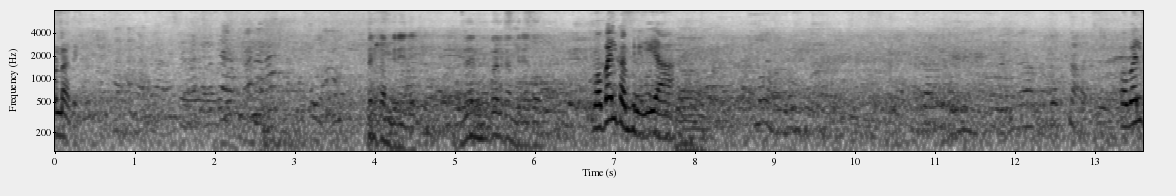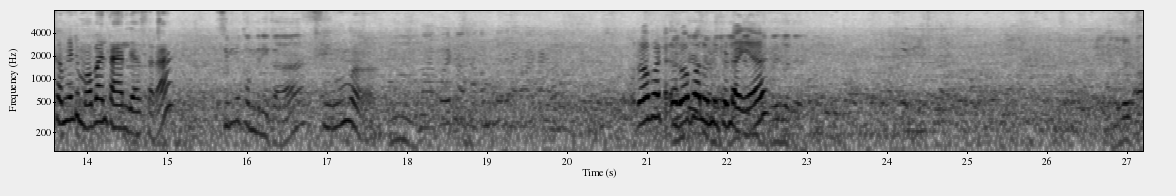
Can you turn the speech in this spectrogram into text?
ఉన్నది మొబైల్ కంపెనీ ఇది. ఇదే మొబైల్ కంపెనీ అదో మొబైల్ కంపెనీయా మొబైల్ కంపెనీ అంటే మొబైల్ తయారు చేస్తారా? సిమ్ కంపెనీకా? సిమ్ రోబోట్ రోబోలు బుల్లెట్స్.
